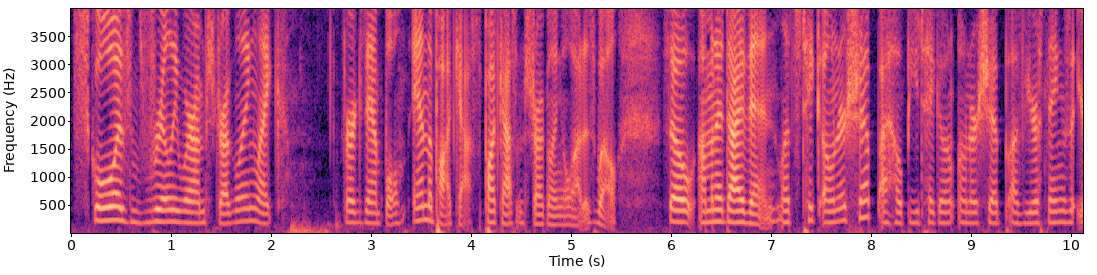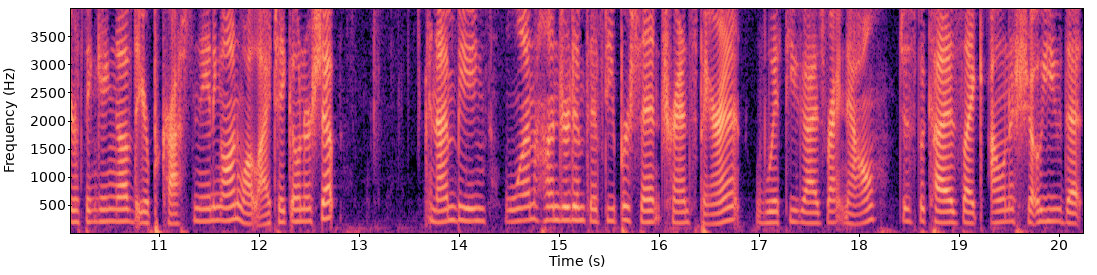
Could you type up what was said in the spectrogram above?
School is really where I'm struggling. Like, for example, and the podcast. Podcast, I'm struggling a lot as well. So I'm going to dive in. Let's take ownership. I hope you take ownership of your things that you're thinking of that you're procrastinating on while I take ownership. And I'm being 150% transparent with you guys right now, just because, like, I want to show you that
